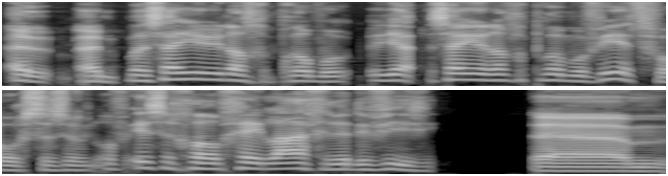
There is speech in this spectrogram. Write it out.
En, en Maar zijn jullie, dan gepromo ja, zijn jullie dan gepromoveerd vorig seizoen? Of is er gewoon geen lagere divisie? ehm,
